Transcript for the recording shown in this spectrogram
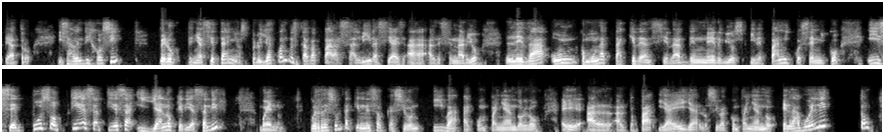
teatro? Isabel dijo, sí, pero tenía siete años, pero ya cuando estaba para salir hacia al escenario, le da un como un ataque de ansiedad, de nervios y de pánico escénico y se puso tiesa, tiesa y ya no quería salir. Bueno, pues resulta que en esa ocasión iba acompañándolo eh, al, al papá y a ella, los iba acompañando el abuelito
